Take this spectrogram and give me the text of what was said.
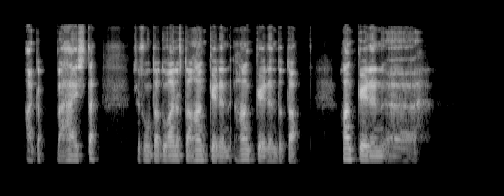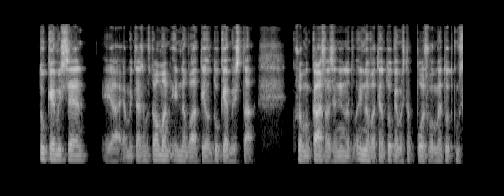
aika vähäistä. Se suuntautuu ainoastaan hankkeiden, hankkeiden, tota, hankkeiden äh, tukemiseen ja, ja mitään semmoista oman innovaation tukemista, Suomen kansallisen innovaation tukemista puolustusvoimien tutkimus-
